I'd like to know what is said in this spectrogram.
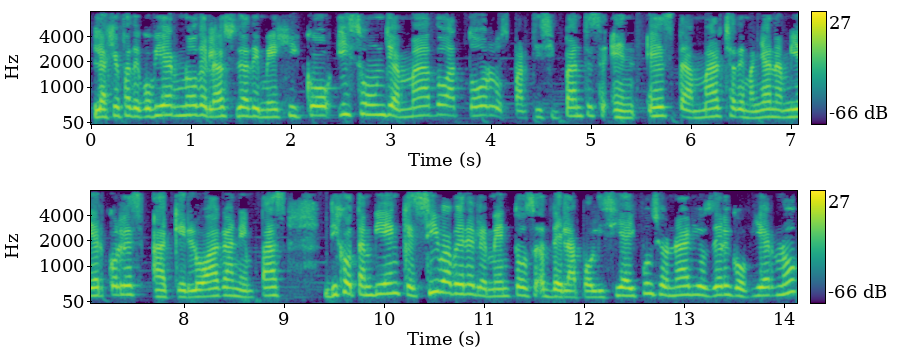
La jefa de gobierno de la Ciudad de México hizo un llamado a todos los participantes en esta marcha de mañana miércoles a que lo hagan en paz. Dijo también que sí va a haber elementos de la policía y funcionarios del gobierno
